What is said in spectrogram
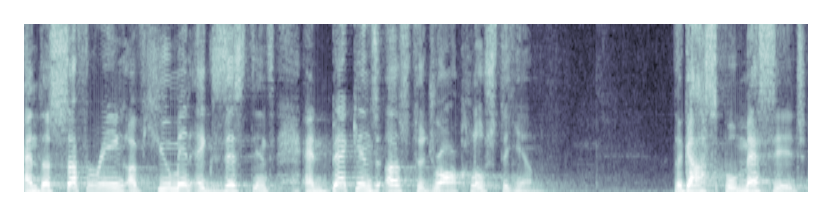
and the suffering of human existence and beckons us to draw close to him. The gospel message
